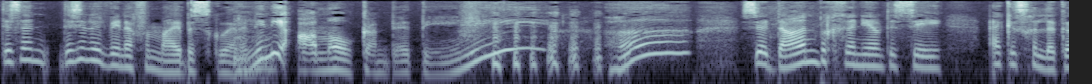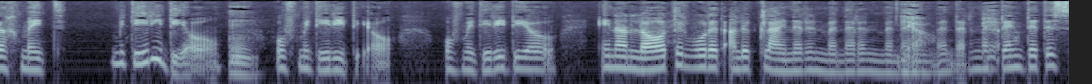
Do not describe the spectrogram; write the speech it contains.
Dis in dis nie noodwendig vir my beskore nie. Nie almal kan dit hê nie. Hæ? So dan begin jy om te sê ek is gelukkig met met hierdie deel mm. of met hierdie deel of met hierdie deel en dan later word dit al hoe kleiner en minder en minder ja. en minder en ek ja. dink dit is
